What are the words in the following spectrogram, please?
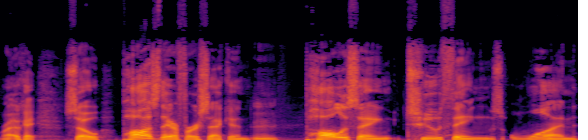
Right. Okay. So pause there for a second. Hmm. Paul is saying two things. One,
